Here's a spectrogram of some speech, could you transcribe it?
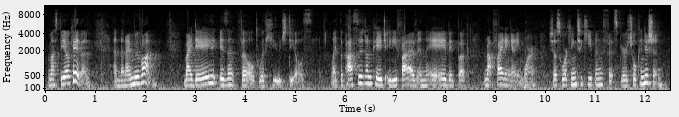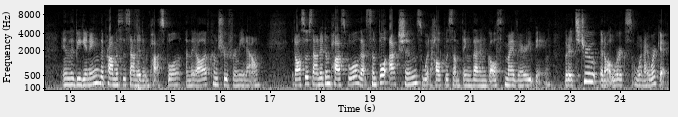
It must be okay then. And then I move on. My day isn't filled with huge deals. Like the passage on page 85 in the AA Big Book, I'm not fighting anymore, just working to keep in the fit spiritual condition. In the beginning, the promises sounded impossible, and they all have come true for me now. It also sounded impossible that simple actions would help with something that engulfed my very being. But it's true, it all works when I work it.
